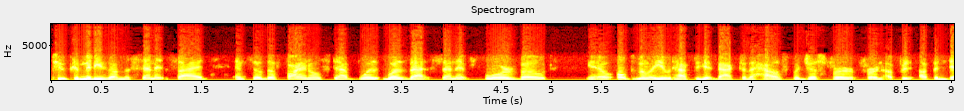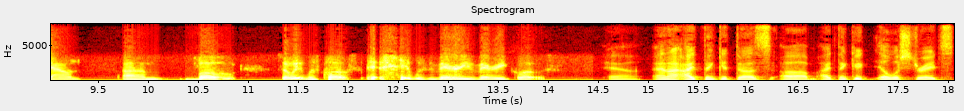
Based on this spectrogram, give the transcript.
two committees on the Senate side. And so the final step was, was that Senate floor vote. You know, ultimately it would have to get back to the House, but just for, for an up, up and down um, vote. So it was close. It, it was very, very close. Yeah, and I, I think it does. Um, I think it illustrates,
